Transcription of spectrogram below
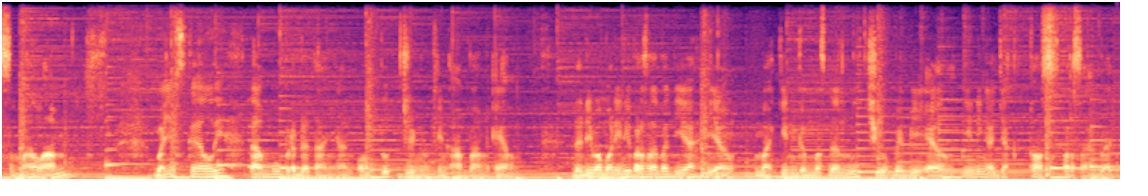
semalam. Banyak sekali tamu berdatangan untuk jengukin Abang L. Dan di momen ini persahabat ya, yang makin gemes dan lucu, Baby L ini ngajak tos persahabat.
